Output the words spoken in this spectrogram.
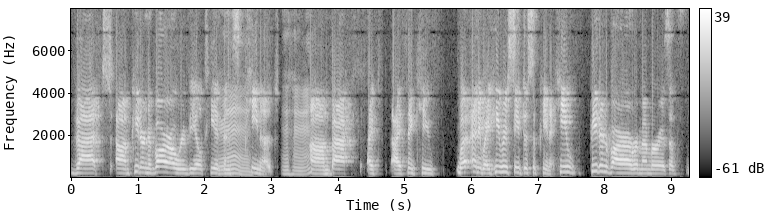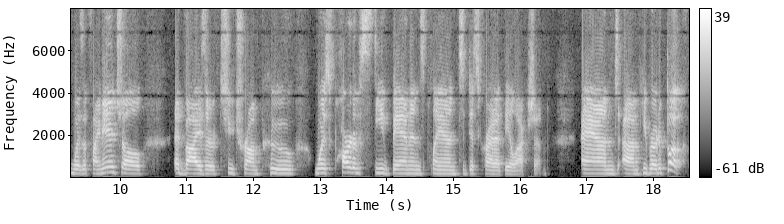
that um, Peter Navarro revealed he had been mm. subpoenaed mm-hmm. um, back. I, I think he. Well, anyway, he received a subpoena. He Peter Navarro, remember, is a was a financial advisor to Trump who was part of Steve Bannon's plan to discredit the election. And um, he wrote a book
